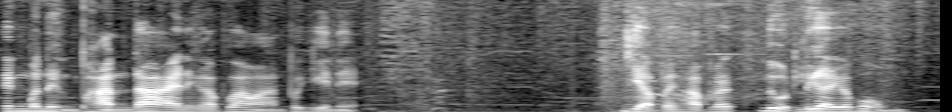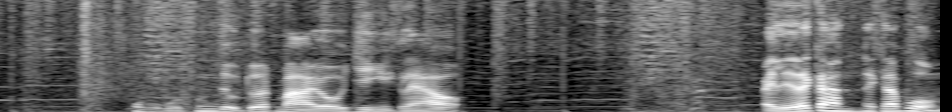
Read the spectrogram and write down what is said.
เด้งมาหนึ่งพันได้นะครับประมาณเมื่อกี้นี่เหยียบไปครับแล้วดูดเลือดครับผมโอ้โหเพิ่งดูดเลือดมาโยยิงอีกแล้ว ไปเลยแล้วกันนะครับผม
